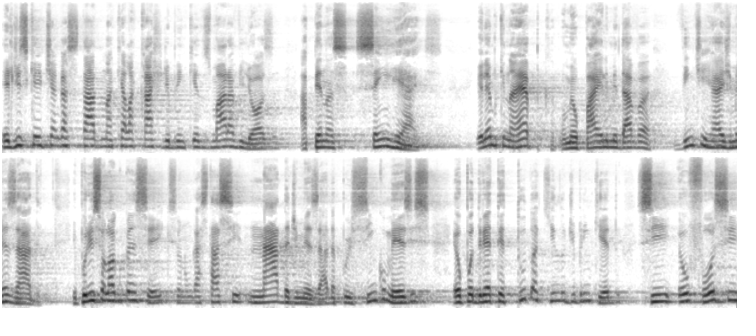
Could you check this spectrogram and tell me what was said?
ele disse que ele tinha gastado naquela caixa de brinquedos maravilhosa apenas 100 reais. Eu lembro que na época o meu pai ele me dava 20 reais de mesada. E por isso eu logo pensei que se eu não gastasse nada de mesada por cinco meses, eu poderia ter tudo aquilo de brinquedo se eu fosse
